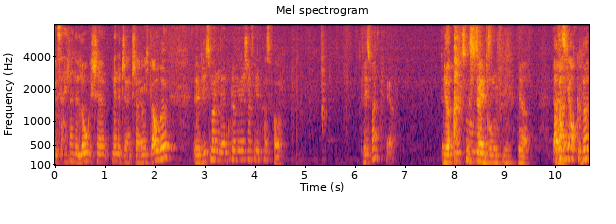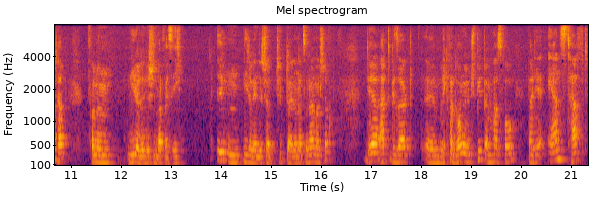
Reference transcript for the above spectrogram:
ist einfach eine logische Managerentscheidung. Ich glaube, äh, Griezmann wäre ein guter Manager für den HSV. Griezmann? Der Ja, wird zu das stimmt. Ja. Ja, was ich auch gehört habe von einem niederländischen, was weiß ich, irgendein niederländischer Typ da in der Nationalmannschaft, der hat gesagt, ähm, Rick van Drongelen spielt beim HSV, weil der ernsthaft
